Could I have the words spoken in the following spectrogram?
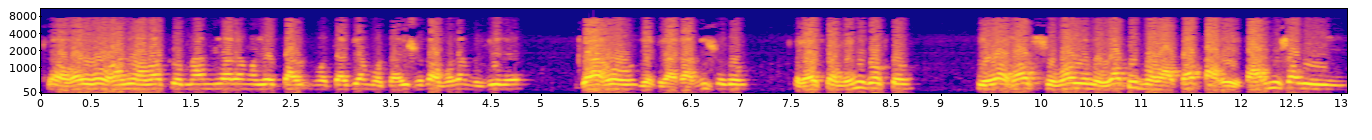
که آقای روحانی آمد گفت من میارم و یک مدتی هم مدعی شد آمدم به زیر ده و یک رقمی شد و راستم نمی‌گفت. یه وقت شما یه ملتی مرتب فقیرتر می‌شوی.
